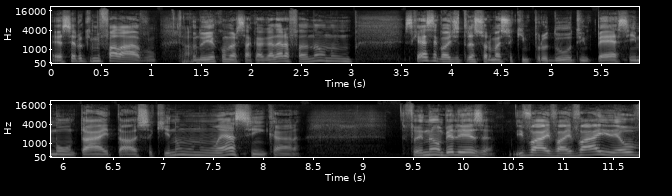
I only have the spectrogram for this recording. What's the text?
Esse era o que me falavam. Tá. Quando eu ia conversar com a galera, falava, não, não, esquece esse negócio de transformar isso aqui em produto, em peça, em montar e tal. Isso aqui não, não é assim, cara. Falei, não, beleza. E vai, vai, vai. Eu,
